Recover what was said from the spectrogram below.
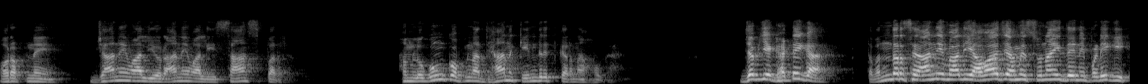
और अपने जाने वाली और आने वाली सांस पर हम लोगों को अपना ध्यान केंद्रित करना होगा। जब यह घटेगा, तब अंदर से आने वाली आवाज़ हमें सुनाई देनी पड़ेगी।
